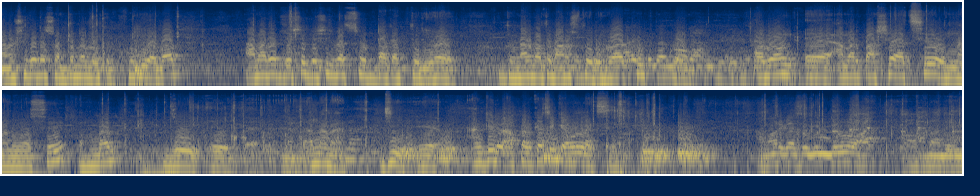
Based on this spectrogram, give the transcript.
মানসিকতা সম্পন্ন লোকের খুবই অভাব। আমাদের দেশে বেশিরভাগ চোর ডাকাত তৈরি হয়। ওনার মতো মানুষ তৈরি হওয়া খুব কম। এবং আমার পাশে আছে, ওর নানু আছে, ওনার যে না না, জি আঙ্কেল আপনার কাছে কেমন লাগছে? আমার কাছে কিন্তু আপনার এই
